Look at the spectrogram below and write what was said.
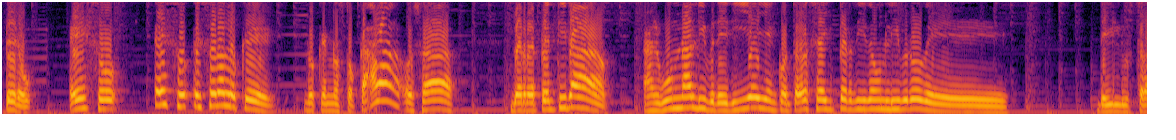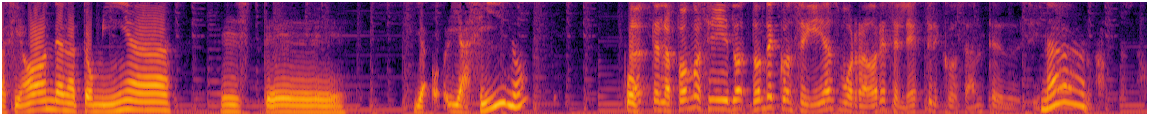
Pero eso, eso, eso era lo que, lo que nos tocaba. O sea, de repente ir a alguna librería y encontrarse ahí perdido un libro de, de ilustración, de anatomía, este, y así, ¿no? O- Ah, Te la pongo así, ¿dó- ¿dónde conseguías borradores eléctricos antes? de decir, No, no, pues no.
